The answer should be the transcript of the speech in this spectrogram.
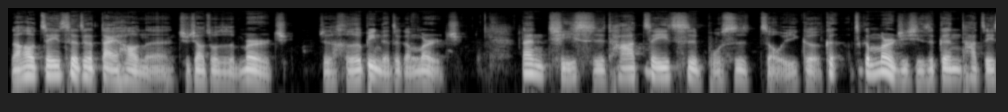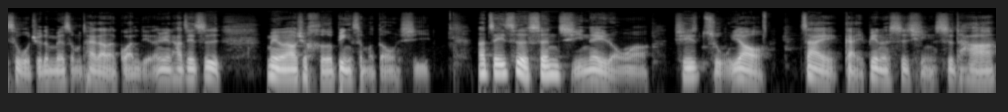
然后这一次这个代号呢，就叫做是 merge，就是合并的这个 merge。但其实他这一次不是走一个跟这个 merge，其实跟他这一次我觉得没有什么太大的关联，因为他这次没有要去合并什么东西。那这一次的升级内容啊，其实主要在改变的事情是它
